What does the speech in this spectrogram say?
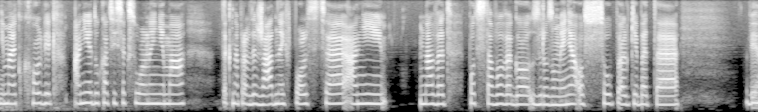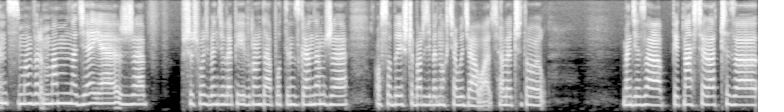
nie ma jakkolwiek ani edukacji seksualnej, nie ma tak naprawdę żadnej w Polsce, ani nawet podstawowego zrozumienia osób LGBT. Więc mam, mam nadzieję, że przyszłość będzie lepiej wyglądała pod tym względem, że osoby jeszcze bardziej będą chciały działać. Ale czy to będzie za 15 lat, czy za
